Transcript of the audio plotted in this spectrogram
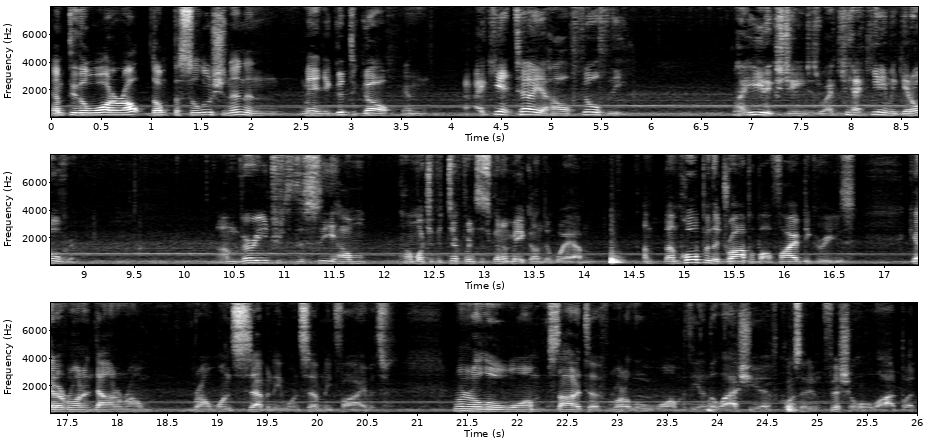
empty the water out, dump the solution in, and man, you're good to go. And I can't tell you how filthy my heat exchange is. I can't, I can't even get over it. I'm very interested to see how how much of a difference it's going to make underwear. I'm, I'm, I'm hoping to drop about five degrees, get it running down around around 170, 175. It's running a little warm. Started to run a little warm at the end of last year. Of course, I didn't fish a whole lot, but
